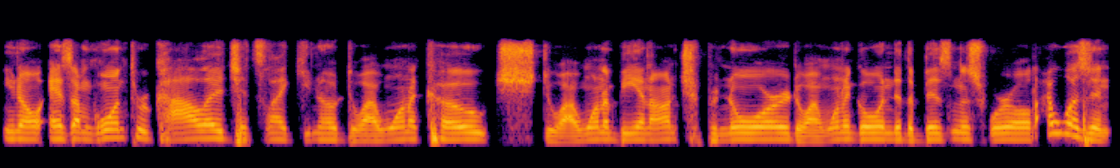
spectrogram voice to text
you know, as I'm going through college, it's like, you know, do I want to coach? Do I want to be an entrepreneur? Do I want to go into the business world? I wasn't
